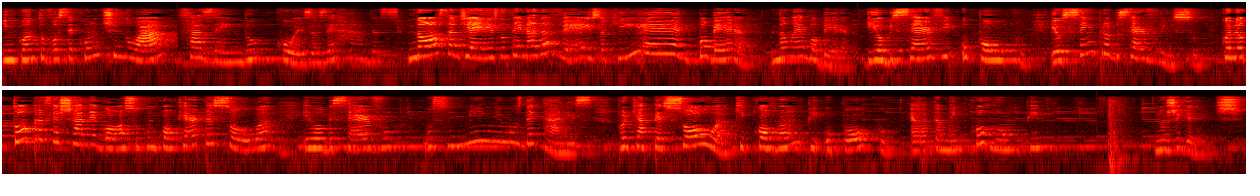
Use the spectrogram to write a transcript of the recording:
enquanto você continuar fazendo coisas erradas. Nossa, Janice, não tem nada a ver. Isso aqui é bobeira. Não é bobeira. E observe o pouco. Eu sempre observo isso. Quando eu tô para fechar negócio com qualquer pessoa, eu observo os mínimos detalhes, porque a pessoa que corrompe o pouco, ela também corrompe no gigante.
